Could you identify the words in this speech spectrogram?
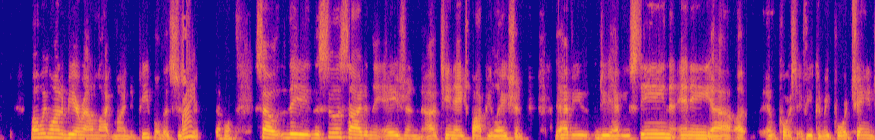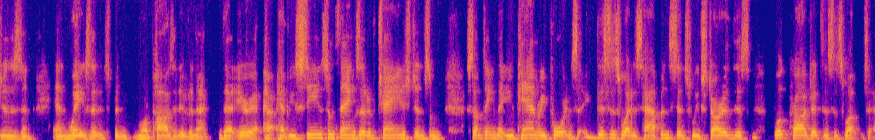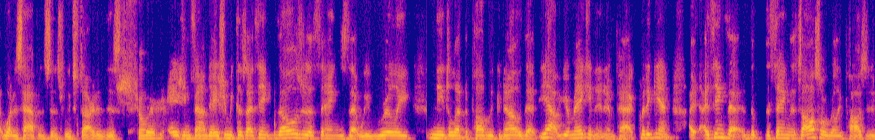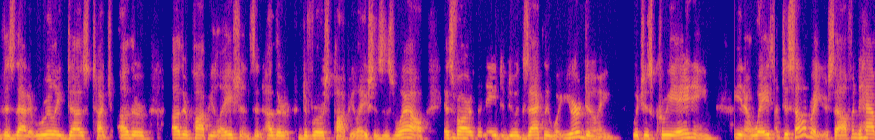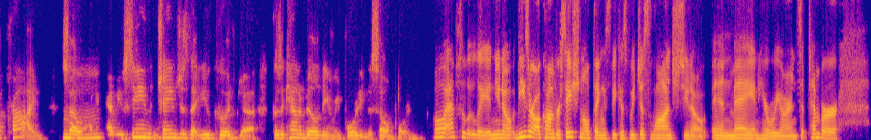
Well, we want to be around like-minded people. That's just right. Simple. So the the suicide in the Asian uh, teenage population. Have you do you have you seen any uh, uh of course, if you can report changes and and ways that it's been more positive in that that area, have you seen some things that have changed and some something that you can report and say this is what has happened since we've started this book project? This is what what has happened since we've started this sure. Asian Foundation because I think those are the things that we really need to let the public know that yeah, you're making an impact. But again, I, I think that the, the thing that's also really positive is that it really does touch other other populations and other diverse populations as well as far as the need to do exactly what you're doing which is creating you know ways to celebrate yourself and to have pride so mm-hmm. have you seen changes that you could because uh, accountability and reporting is so important Oh, absolutely. And, you know, these are all conversational things because we just launched, you know, in May and here we are in September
